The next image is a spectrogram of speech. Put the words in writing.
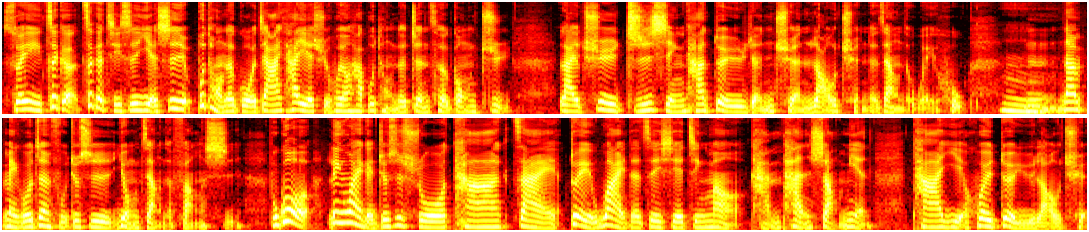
所以这个这个其实也是不同的国家，它也许会用它不同的政策工具。来去执行他对于人权、劳权的这样的维护，嗯，那美国政府就是用这样的方式。不过，另外一个就是说，他在对外的这些经贸谈判上面，他也会对于劳权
